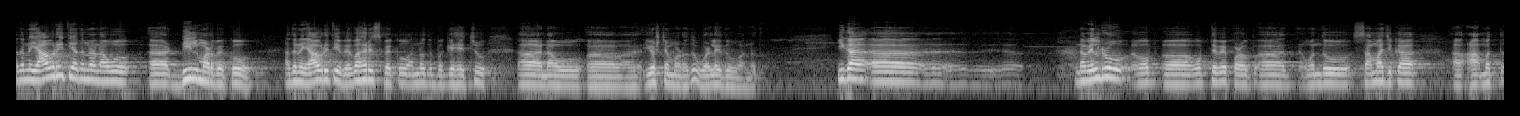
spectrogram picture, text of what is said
ಅದನ್ನು ಯಾವ ರೀತಿ ಅದನ್ನು ನಾವು ಡೀಲ್ ಮಾಡಬೇಕು, ಅದನ್ನು ಯಾವ ರೀತಿ ವ್ಯವಹರಿಸಬೇಕು ಅನ್ನೋದ್ರ ಬಗ್ಗೆ ಹೆಚ್ಚು ನಾವು ಯೋಚನೆ ಮಾಡೋದು ಒಳ್ಳೆಯದು ಅನ್ನೋದು. ಈಗ ನಾವೆಲ್ಲರೂ ಒಪ್- ಒಪ್ತೇವೆ ಒಂದು ಸಾಮಾಜಿಕ ಮತ್ತು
